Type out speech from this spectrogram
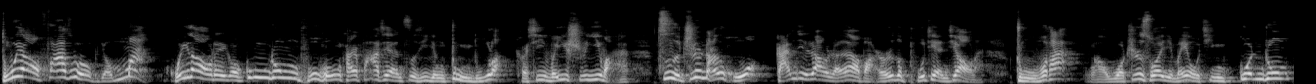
毒药发作又比较慢，回到这个宫中，蒲洪才发现自己已经中毒了。可惜为时已晚，自知难活，赶紧让人啊把儿子蒲剑叫来，嘱咐他啊：我之所以没有进关中，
